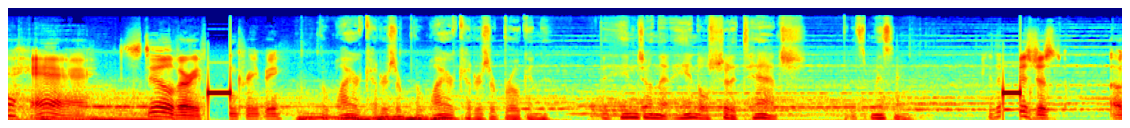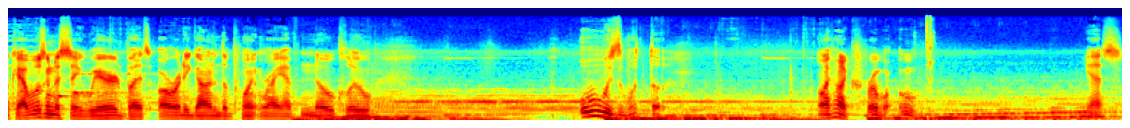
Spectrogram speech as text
Still very f***ing creepy. The wire cutters are the wire cutters are broken. The hinge on that handle should attach, but it's missing. Okay, this is just... Okay, I was gonna say weird, but it's already gotten to the point where I have no clue. Ooh, is what the... Oh, I found a crowbar. Ooh. Yes.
